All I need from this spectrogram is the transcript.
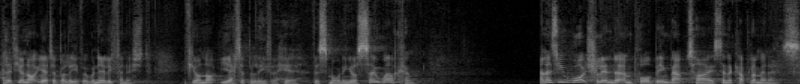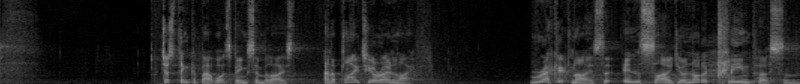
And if you're not yet a believer, we're nearly finished. If you're not yet a believer here this morning, you're so welcome. And as you watch Linda and Paul being baptized in a couple of minutes, just think about what's being symbolized and apply it to your own life. Recognize that inside you're not a clean person,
